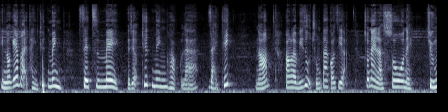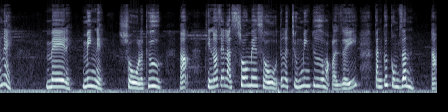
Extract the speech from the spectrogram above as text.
thì nó ghép lại thành thuyết minh setsume được chưa? thuyết minh hoặc là giải thích. Đó. Hoặc là ví dụ chúng ta có gì ạ? Chỗ này là so này trứng này mê này, minh này sổ là thư. Đó. Thì nó sẽ là so mê sổ tức là chứng minh thư hoặc là giấy căn cước công dân. Đó.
